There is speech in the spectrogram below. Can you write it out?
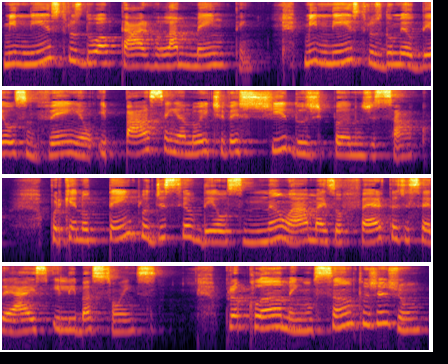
Ministros do altar, lamentem. Ministros do meu Deus, venham e passem a noite vestidos de panos de saco, porque no templo de seu Deus não há mais ofertas de cereais e libações. Proclamem um santo jejum,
